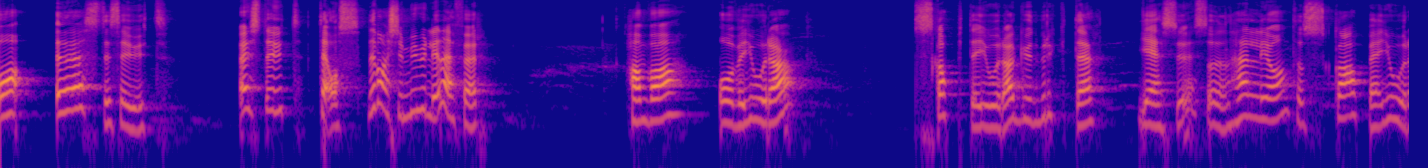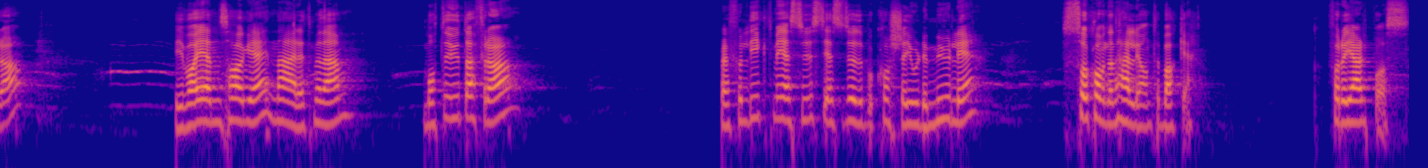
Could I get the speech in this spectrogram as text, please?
og øste seg ut. Øste ut til oss. Det var ikke mulig, det, før. Han var over jorda, skapte jorda. Gud brukte Jesus og Den hellige ånd til å skape jorda. Vi var i Edens hage, nærhet med dem. Måtte ut derfra. Ble forlikt med Jesus. Jesus døde på korset, gjorde det mulig. Så kom Den hellige ånd tilbake for å hjelpe oss,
